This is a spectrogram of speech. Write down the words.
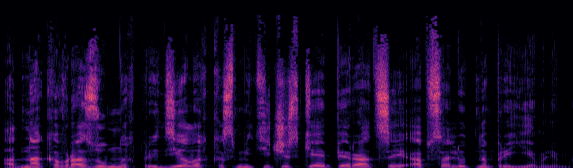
однако в разумных пределах косметические операции абсолютно приемлемы.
